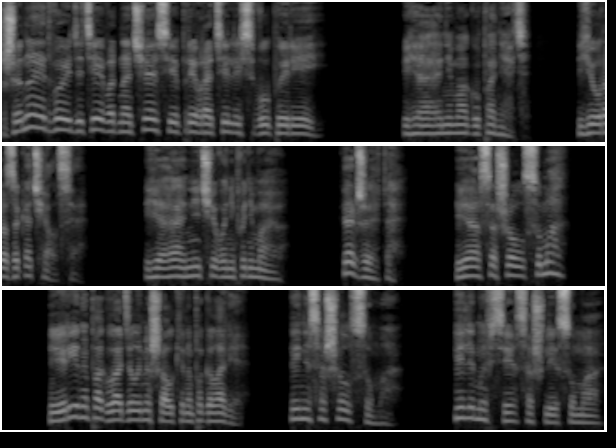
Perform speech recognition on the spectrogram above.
Жена и двое детей в одночасье превратились в упырей. Я не могу понять. Юра закачался. Я ничего не понимаю. Как же это? Я сошел с ума? Ирина погладила Мишалкина по голове. Ты не сошел с ума. Или мы все сошли с ума.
